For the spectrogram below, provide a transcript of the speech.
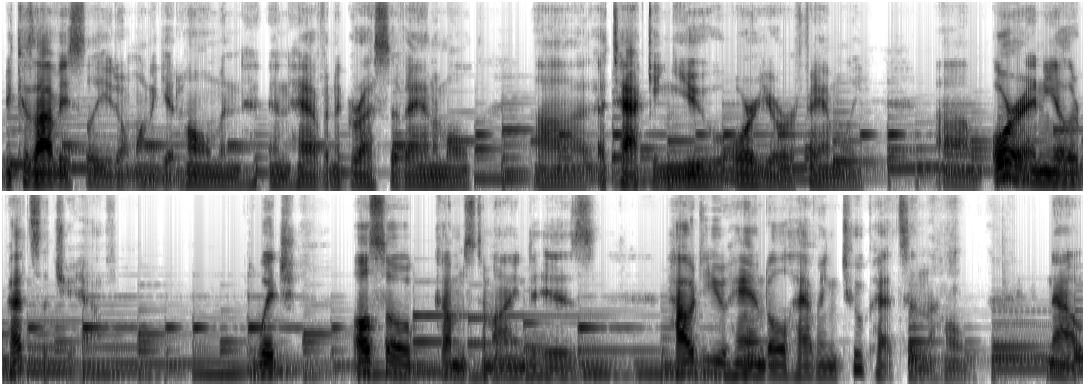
because obviously you don't want to get home and, and have an aggressive animal uh, attacking you or your family um, or any other pets that you have. Which also comes to mind is how do you handle having two pets in the home? Now,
